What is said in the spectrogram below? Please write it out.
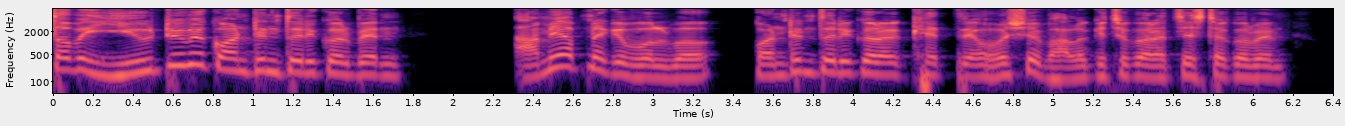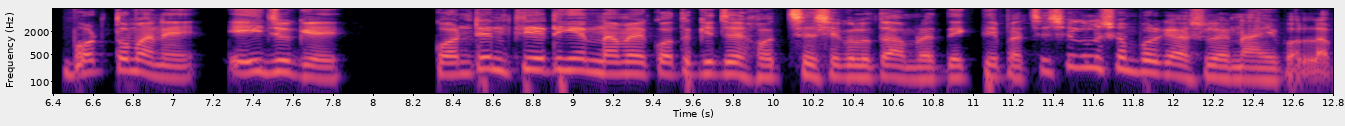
তবে ইউটিউবে কন্টেন্ট তৈরি করবেন, আমি আপনাকে বলব কন্টেন্ট তৈরি করার ক্ষেত্রে অবশ্যই ভালো কিছু করার চেষ্টা করবেন। বর্তমানে এই যুগে কন্টেন্ট ক্রিয়েটিং এর নামে কত কিছু হচ্ছে সেগুলো তো আমরা দেখতেই পাচ্ছি, সেগুলো সম্পর্কে আসলে নাই বললাম।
